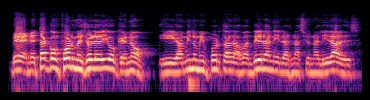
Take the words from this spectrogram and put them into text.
Bien, está conforme, yo le digo que no, y a mí no me importan las banderas ni las nacionalidades.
